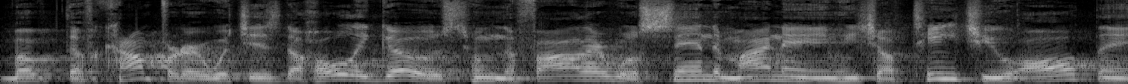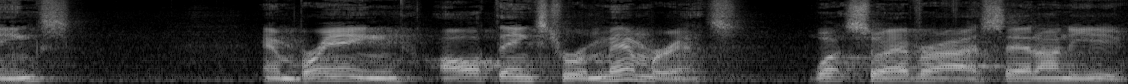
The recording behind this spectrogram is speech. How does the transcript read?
but the Comforter, which is the Holy Ghost, whom the Father will send in my name, he shall teach you all things and bring all things to remembrance whatsoever I said unto you.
